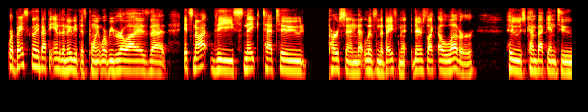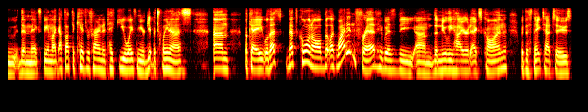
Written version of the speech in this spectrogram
we're basically about the end of the movie at this point where we realize that it's not the snake tattooed person that lives in the basement. There's like a lover who's come back into the mix being like, I thought the kids were trying to take you away from me or get between us. Um, okay, well that's that's cool and all, but like why didn't Fred, who is the um the newly hired ex-con with the snake tattoos,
